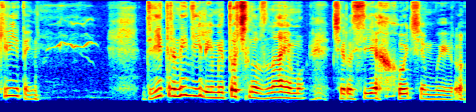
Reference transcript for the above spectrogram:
Квітень. Дві-три неділі ми точно знаємо, чи Росія хоче миру.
